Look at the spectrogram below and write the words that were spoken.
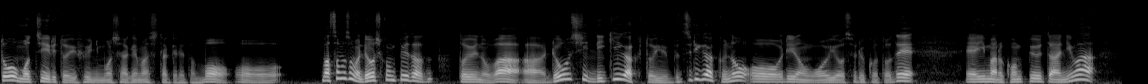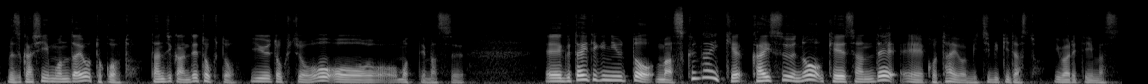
トを用いるというふうに申し上げましたけれどもまあ、そもそも量子コンピューターというのは量子力学という物理学の理論を応用することで今のコンピューターには難しい問題を解こうと短時間で解くという特徴を持っています。具体的に言うと、まあ、少ない回数の計算で答えを導き出すと言われています。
